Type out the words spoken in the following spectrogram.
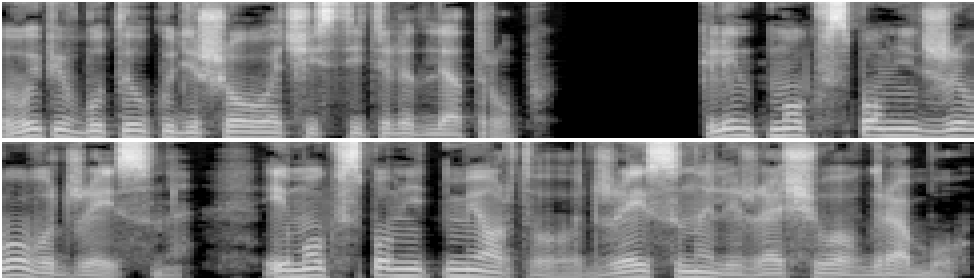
выпив бутылку дешевого очистителя для труб. Клинт мог вспомнить живого Джейсона и мог вспомнить мертвого Джейсона, лежащего в гробу.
